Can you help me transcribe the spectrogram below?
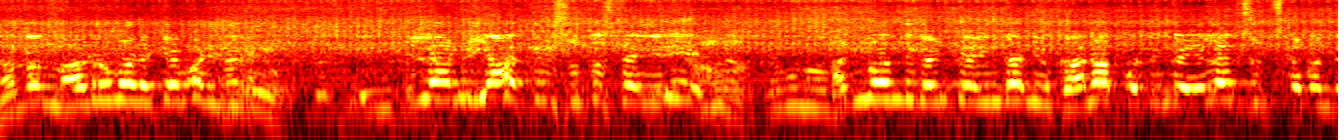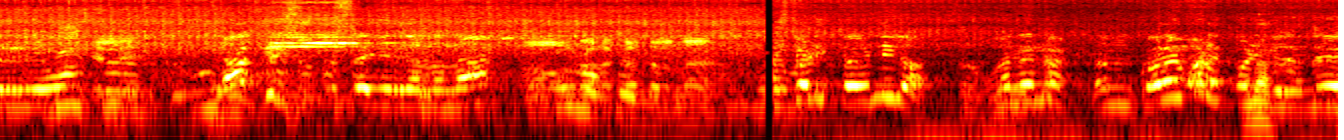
ನನ್ನನ್ನು ಮಾಡ್ರು ಮಾಡಕ್ಕೆ ಮಾಡಿದ್ರಿ ನೀವು. ಇಲ್ಲ ಅಂದ್ರೆ ಯಾಕೆ ಸುತ್ತಿಸ್ತಾ ಇದ್ರಿ ಹನ್ನೊಂದು ಗಂಟೆಯಿಂದ ನೀವು ಖಾನಾಪುರದಿಂದ ಎಲ್ಲೆಲ್ಲಿ ಸುತ್ತಕೊಂಡು ಬಂದ್ರಿ ನೀವು? ಯಾಕೆ ಸುತ್ತಿಸ್ತಾ ಇದ್ರಿ ನನ್ನನ್ನ? ನನ್ನನ್ನ ನನ್ನ ಕೊಲೆ ಮಾಡಕ್ ಮಾಡಿದ್ರೆ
